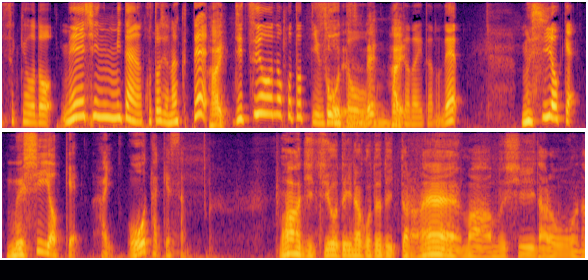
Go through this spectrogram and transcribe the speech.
先ほど迷信みたいなことじゃなくて、はい実用のことっていうヒそうですントをねはいいただいたので、虫よけ。虫よけ。はい。大竹さん。まあ実用的なことで言ったらねまあ虫だろうね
